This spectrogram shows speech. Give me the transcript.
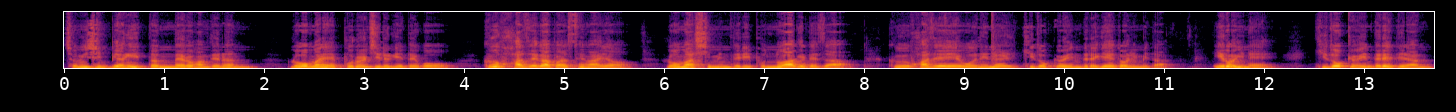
정신병이 있던 네로 황제는 로마에 불을 지르게 되고 그 화재가 발생하여 로마 시민들이 분노하게 되자 그 화재의 원인을 기독교인들에게 돌립니다. 이로 인해 기독교인들에 대한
